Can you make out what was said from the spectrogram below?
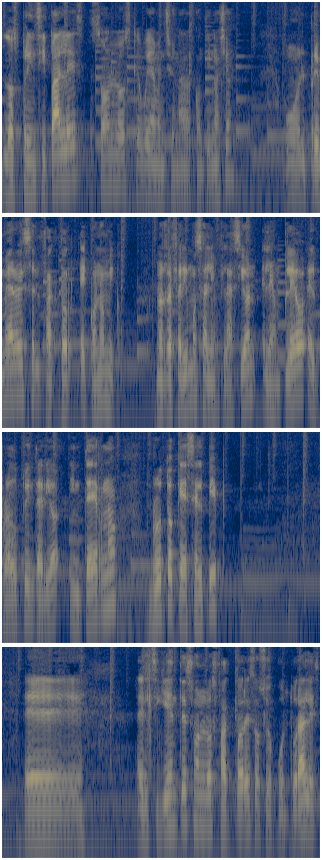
Los principales son los que voy a mencionar a continuación. El primero es el factor económico. Nos referimos a la inflación, el empleo, el Producto Interior, Interno Bruto, que es el PIB. Eh, el siguiente son los factores socioculturales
